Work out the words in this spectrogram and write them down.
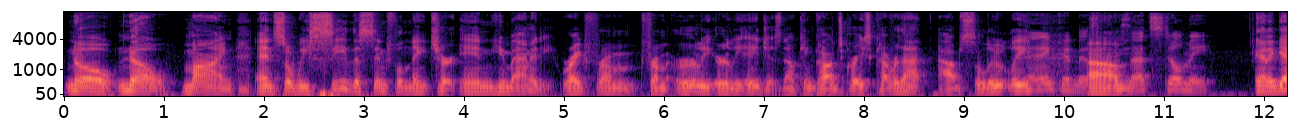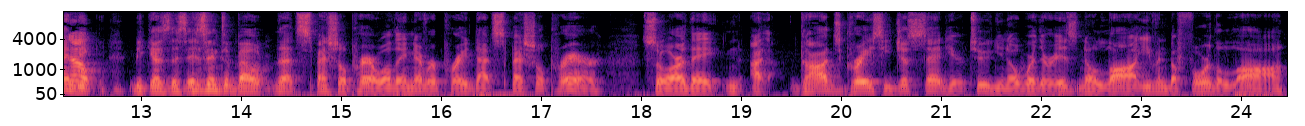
No, no, mine. And so we see the sinful nature in humanity right from from early early ages. Now, can God's grace cover that? Absolutely. Thank goodness, Um, that's still me. And again, No. be- because this isn't about that special prayer. Well, they never prayed that special prayer. So are they? I, God's grace, he just said here too, you know, where there is no law, even before the law,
